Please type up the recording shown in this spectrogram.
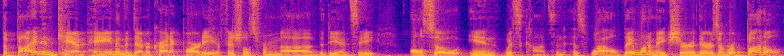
The Biden campaign and the Democratic Party, officials from uh, the DNC, also in Wisconsin as well. They want to make sure there's a rebuttal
